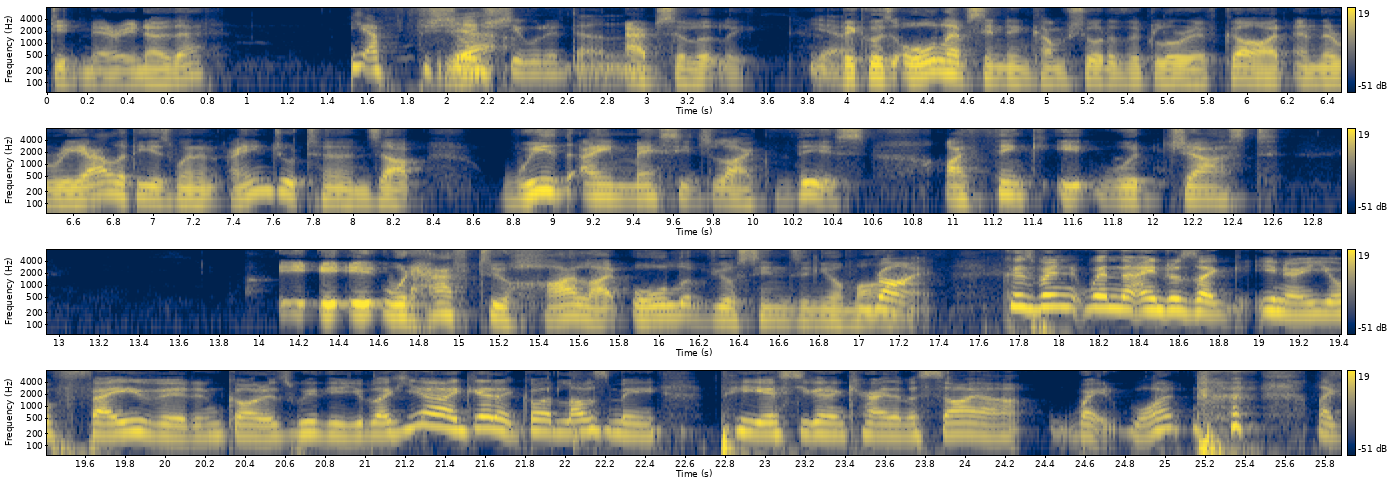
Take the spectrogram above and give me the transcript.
Did Mary know that? Yeah, for sure Yeah. she would have done. Absolutely. Yeah. Because all have sinned and come short of the glory of God. And the reality is, when an angel turns up with a message like this, I think it would just. It, it it would have to highlight all of your sins in your mind. Right. Because when, when the angel's like, you know, you're favored and God is with you, you're like, yeah, I get it. God loves me. P.S. You're going to carry the Messiah. Wait, what? like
